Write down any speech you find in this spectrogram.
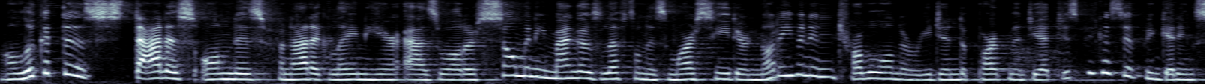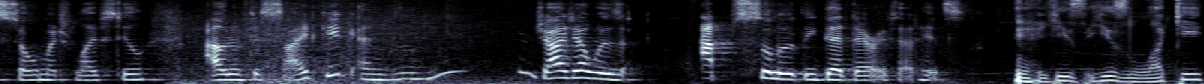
Well, look at the status on this Fnatic lane here as well. There's so many mangoes left on this Marci. They're not even in trouble on the regen department yet, just because they've been getting so much lifesteal out of the sidekick. And Jaja was absolutely dead there if that hits. Yeah, he's he's lucky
